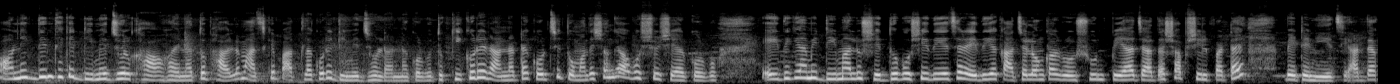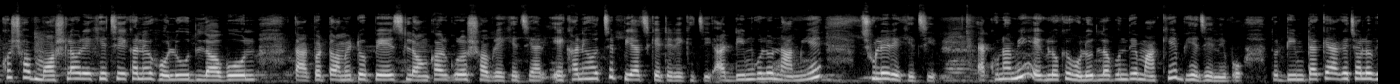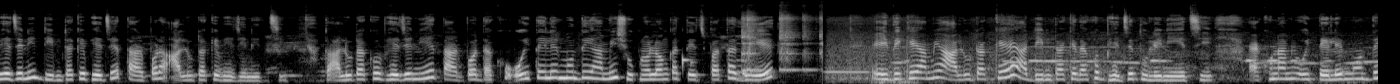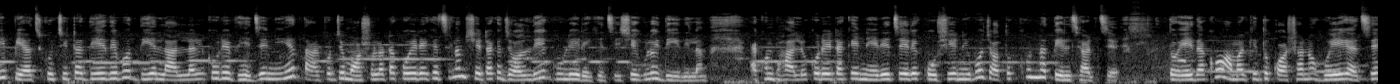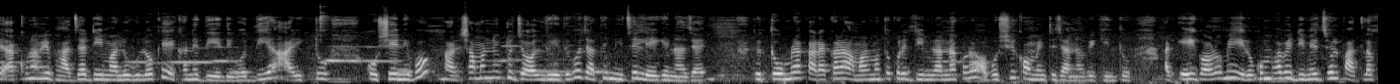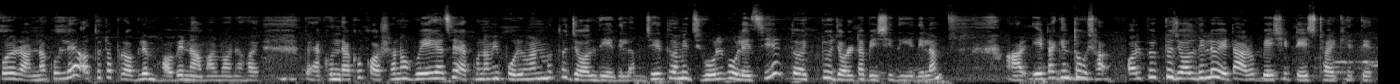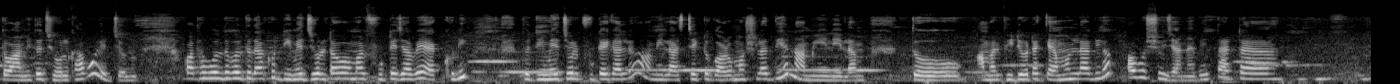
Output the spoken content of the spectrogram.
অনেক দিন থেকে ডিমের ঝোল খাওয়া হয় না, তো ভাবলাম আজকে পাতলা করে ডিমের ঝোল রান্না করব। তো কী করে রান্নাটা করছি তোমাদের সঙ্গে অবশ্যই শেয়ার করব। এইদিকে আমি ডিম আলু সেদ্ধ বসিয়ে দিয়েছি, আর এইদিকে কাঁচা লঙ্কা, রসুন, পেঁয়াজ, আদা সব শিলপাটায় বেটে নিয়েছি। আর দেখো সব মশলাও রেখেছি, এখানে হলুদ, লবণ, তারপর টমেটো পেস্ট, লঙ্কার গুঁড়ো সব রেখেছি। আর এখানে হচ্ছে পেঁয়াজ কেটে রেখেছি, আর ডিমগুলো নামিয়ে ছুলে রেখেছি। এখন আমি এগুলোকে হলুদ, লবণ দিয়ে মাখিয়ে ভেজে নেব। তো ডিমটাকে আগে চলো ভেজে নিই, ডিমটাকে ভেজে তারপর আলুটাকে ভেজে নিচ্ছি। তো আলুটাকেও ভেজে নিয়ে তারপর দেখো ওই তেলের মধ্যেই আমি শুকনো লঙ্কা, তেজপাতা দিয়ে এইদিকে আমি আলুটাকে আর ডিমটাকে দেখো ভেজে তুলে নিয়েছি। এখন আমি ওই তেলের মধ্যেই পেঁয়াজ কুচিটা দিয়ে দেব, দিয়ে লাল লাল করে ভেজে নিয়ে তারপর যে মশলাটা করে রেখেছিলাম সেটাকে জল দিয়ে গুলিয়ে রেখেছি, সেগুলোই দিয়ে দিলাম। এখন ভালো করে এটাকে নেড়ে চেড়ে কষিয়ে নিব যতক্ষণ না তেল ছাড়ছে। তো এই দেখো আমার কিন্তু কষানো হয়ে গেছে, এখন আমি ভাজা ডিম আলুগুলোকে এখানে দিয়ে দিব, দিয়ে আর একটু কষিয়ে নিব আর সামান্য একটু জল দিয়ে দেবো যাতে নিচে লেগে না যায়। তো তোমরা কারা কারা আমার মতো করে ডিম রান্না করো অবশ্যই কমেন্টে জানাবে কিন্তু। আর এই গরমে এরকমভাবে ডিমের ঝোল পাতলা করে রান্না করলে অতটা প্রবলেম হবে না আমার মনে হয়। তো এখন দেখো কষানো হয়ে গেছে, এখন আমি পরিমাণ মতো জল দিয়ে দিলাম। যেহেতু আমি ঝোল বলেছি, তো একটু জলটা বেশি দিয়ে দিলাম। আর এটা কিন্তু অল্প একটু জল দিলেও এটা আরও বেশি টেস্ট হয় খেতে। তো আমি তো ঝোল খাব এর জন্য। কথা বলতে বলতে দেখো ডিমের ঝোলটাও আমার ফুটে যাবে এক্ষুনি। তো ডিমের ঝোল ফুটে গেল, আমি লাস্টে একটু গরম মশলা দিয়ে নামিয়ে নিলাম। তো আমার ভিডিওটা কেমন লাগল অবশ্যই জানাবে। টাটা!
